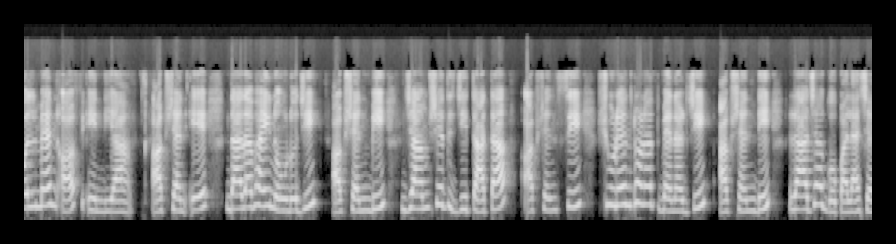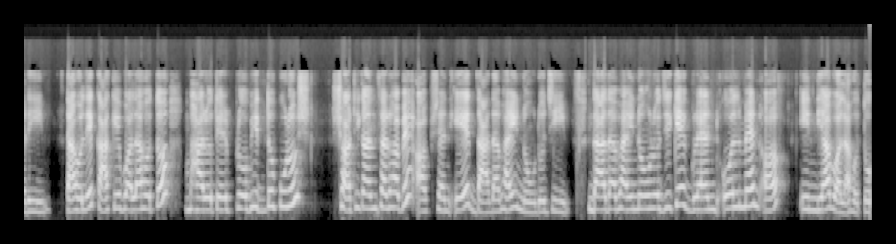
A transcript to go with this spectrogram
old man of India? Option A Dadabhai Naoroji. Option B Jamsetji Tata. Option C Surendranath Banerjee. Option D Rajagopalachari. তাহলে কাকে বলা হতো? ভারতের প্রবৃদ্ধ পুরুষ। সঠিক আনসার হবে অপশান এ দাদাভাই নৌরজি। দাদাভাই নৌরজিকে grand old man of India বলা হতো।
